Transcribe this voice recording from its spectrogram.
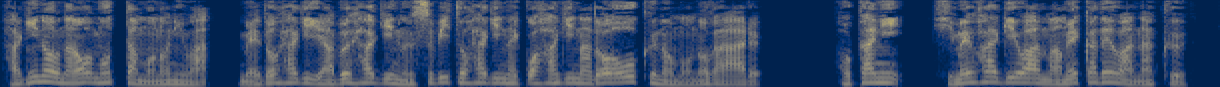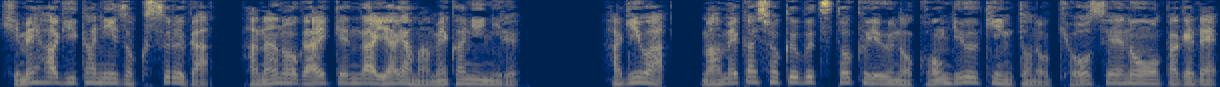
萩の名を持ったものには、メドハギ、ヤブハギ、ヌスビトハギ、ネコハギなど多くのものがある。他に、ヒメハギは豆科ではなく、ヒメハギ科に属するが、花の外見がやや豆科に似る。ハギは、豆科植物特有の根粒菌との共生のおかげで、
